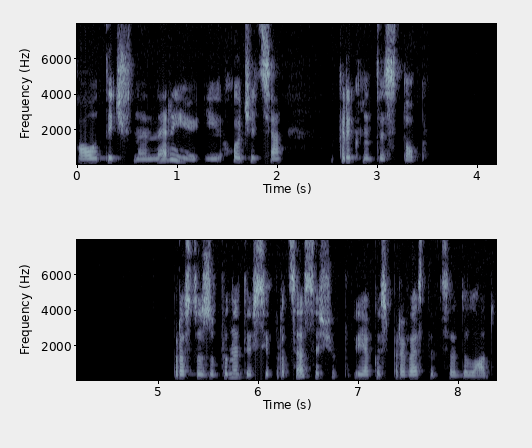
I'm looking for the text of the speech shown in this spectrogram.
хаотична енергія, і хочеться крикнути стоп. Просто зупинити всі процеси, щоб якось привести це до ладу.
